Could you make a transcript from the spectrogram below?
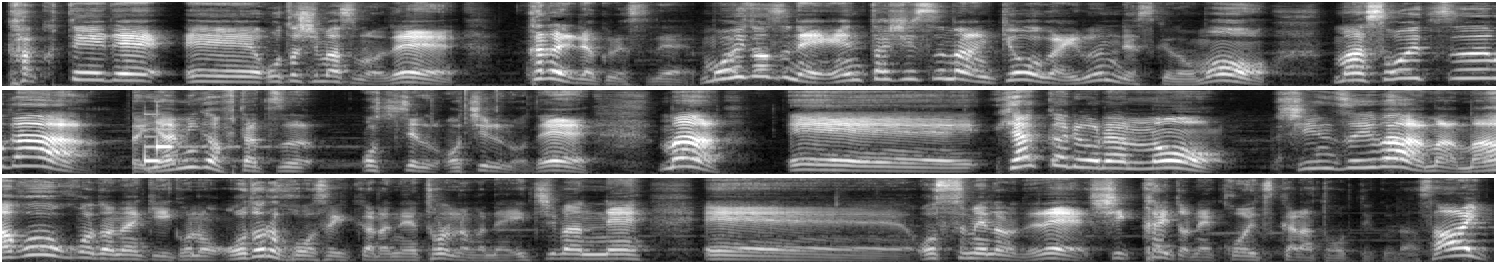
確定で、えー、落としますので、かなり楽ですね。もう一つね、エンタシスマン今日がいるんですけども、まあそいつが、闇が2つ落ちてる、落ちるので、まあ、えー、百花繚乱の真髄は、まあ、孫ほどなき、この踊る宝石からね、取るのがね、一番ね、えー、おすすめなのでね、しっかりとね、こいつから取ってください。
